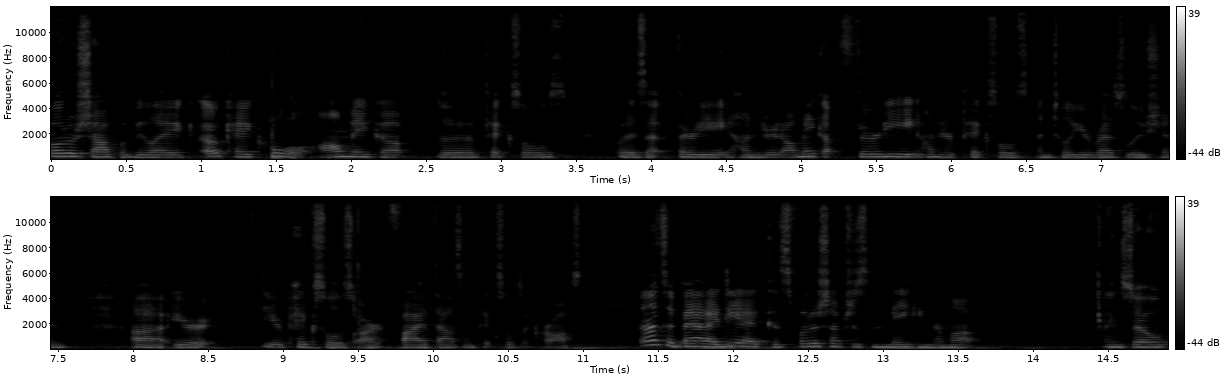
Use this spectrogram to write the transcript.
Photoshop would be like, okay, cool, I'll make up the pixels. What is that, 3,800? I'll make up 3,800 pixels until your resolution, uh, your your pixels are 5,000 pixels across. And that's a bad idea because Photoshop's just making them up. And so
